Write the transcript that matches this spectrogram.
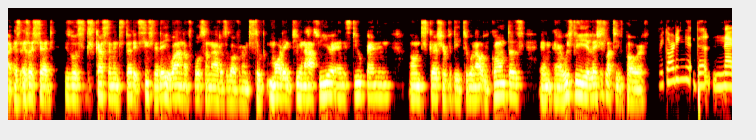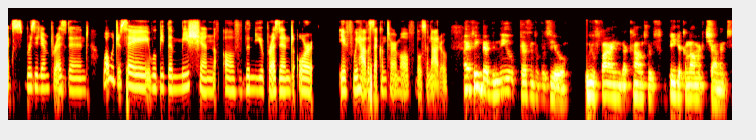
as, as i said this was discussed and studied since the day one of bolsonaro's government. It took more than three and a half years and it's still pending on discussion with the tribunal de contas and uh, with the legislative power Regarding the next Brazilian president, what would you say will be the mission of the new president, or if we have a second term of Bolsonaro? I think that the new president of Brazil will find a country with big economic challenge,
